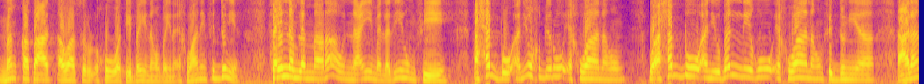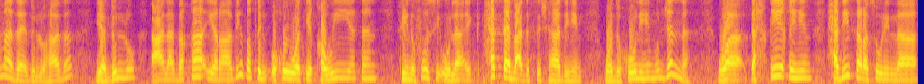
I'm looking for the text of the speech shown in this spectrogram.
ما انقطعت أواصر الأخوة بينهم وبين اخوانهم في الدنيا. فإنهم لما رأوا النعيم الذي هم فيه أحبوا أن يخبروا إخوانهم واحبوا أن يبلغوا إخوانهم في الدنيا. على ماذا يدل هذا؟ يدل على بقاء رابطة الأخوة قوية في نفوس أولئك حتى بعد استشهادهم ودخولهم الجنة وتحقيقهم حديث رسول الله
